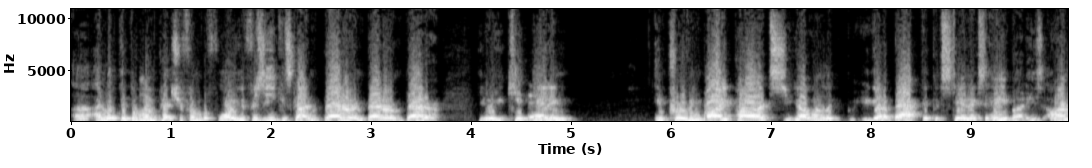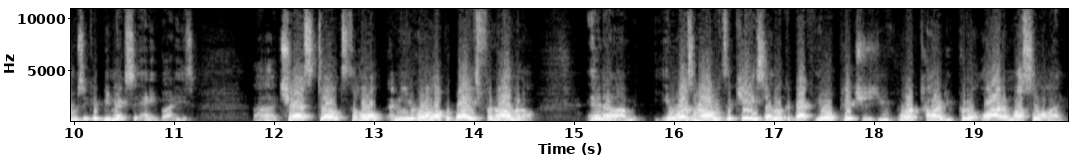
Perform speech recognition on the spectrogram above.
uh, I looked at the one picture from before. Your physique has gotten better and better and better. You know, you keep yeah. getting improving body parts. You got one of the you got a back that could stand next to anybody's, arms that could be next to anybody's uh, chest, delts, the whole, I mean, your whole upper body is phenomenal. And um, it wasn't always the case. I look back at the old pictures. You've worked hard. You put a lot of muscle on.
